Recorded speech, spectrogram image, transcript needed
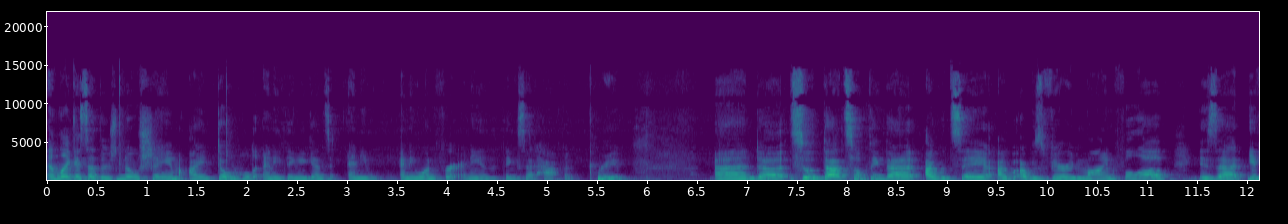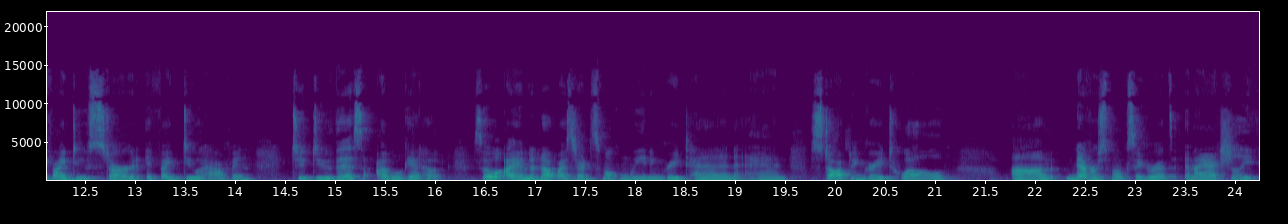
And like I said, there's no shame. I don't hold anything against any anyone for any of the things that happen, right? And uh, so that's something that i would say I, I, was very mindful of is that if i do start if i do happen to do this i will get hooked. So i ended up i started smoking weed in grade 10 and stopped in grade 12 um, never smoked cigarettes. And i actually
